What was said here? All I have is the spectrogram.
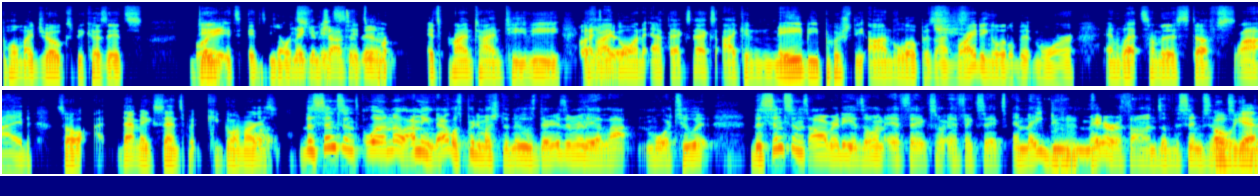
pull my jokes because it's day, Right. it's it's you know it's, Making it's, shots at it's, them. pr- it's primetime TV. If I go on FXX, I can maybe push the envelope as I'm writing a little bit more and let some of this stuff slide. So I- that makes sense. But keep going, Marcus. Well, the Simpsons. Well, no, I mean that was pretty much the news. There isn't really a lot more to it. The Simpsons already is on FX or FXX, and they do Mhm. marathons of the Simpsons. oh yeah,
